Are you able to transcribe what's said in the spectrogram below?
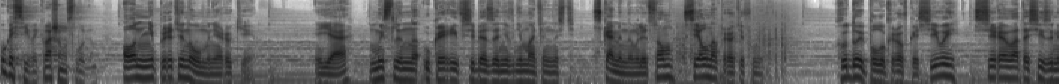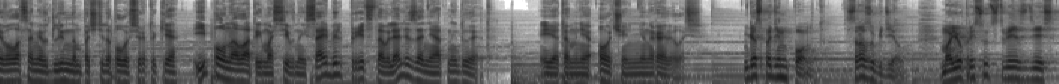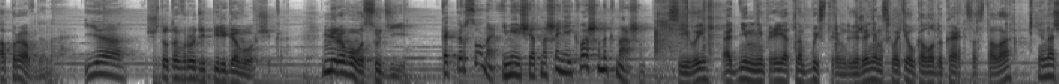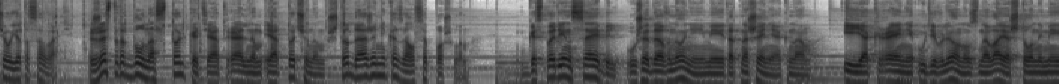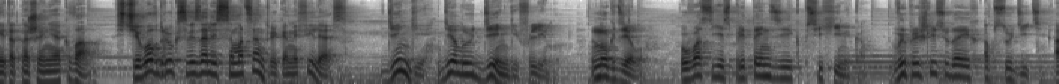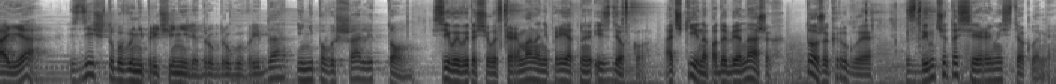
Угасивый, к вашим услугам. Он не протянул мне руки. Я, мысленно укорив себя за невнимательность, с каменным лицом сел напротив них. Худой полукровка сивый, с серовато-сизыми волосами в длинном почти до полусюртуке, и полноватый массивный сайбель представляли занятный дуэт. И это мне очень не нравилось. Господин Понт, сразу к делу. Мое присутствие здесь оправдано. Я что-то вроде переговорщика, мирового судьи. Как персона, имеющая отношение и к вашим, и к нашим. Сивый одним неприятно быстрым движением схватил колоду карт со стола и начал ее тасовать. Жест этот был настолько театральным и отточенным, что даже не казался пошлым. Господин Сайбель уже давно не имеет отношения к нам, и я крайне удивлен, узнавая, что он имеет отношение к вам. С чего вдруг связались самоцентриками, Филиас? Деньги делают деньги, Флинн. Но к делу. У вас есть претензии к психимикам. Вы пришли сюда их обсудить, а я здесь, чтобы вы не причинили друг другу вреда и не повышали тон. Сивый вытащил из кармана неприятную издевку. Очки наподобие наших, тоже круглые, с дымчато-серыми стеклами.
